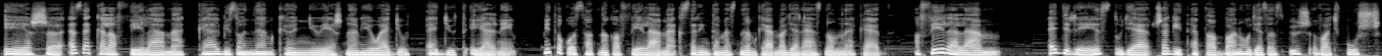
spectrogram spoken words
és ezekkel a félelmekkel bizony nem könnyű és nem jó együtt, együtt élni. Mit okozhatnak a félelmek? Szerintem ezt nem kell magyaráznom neked. A félelem egyrészt ugye segíthet abban, hogy ez az üs vagy fus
